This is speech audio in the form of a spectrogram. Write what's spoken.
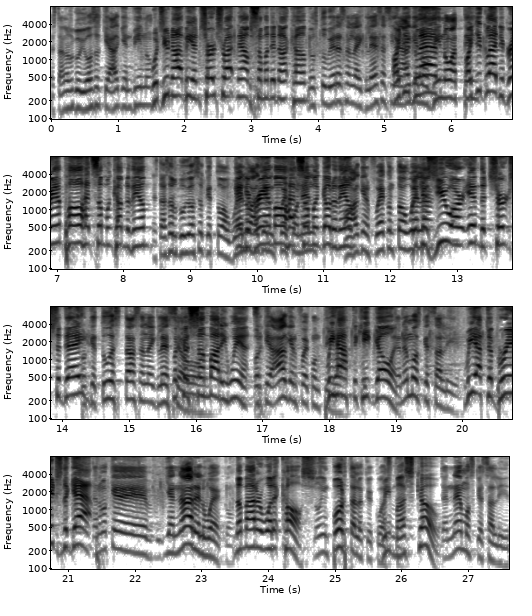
¿Están orgullosos que alguien vino? Would you not be in church right now if someone did not come? ¿No estuvieras en la iglesia si Are you alguien no glad? vino a ti? Are you glad your grandpa had someone come to them? ¿Estás orgulloso que tu And your grandma had someone go to them? ¿O alguien fue con tu abuela? Because you are in the church today Porque tú estás en la iglesia because hoy. somebody went. Porque alguien fue contigo. We have to keep going. Tenemos que salir. We have to bridge the gap Tenemos que llenar el hueco. no matter what it costs. No importa lo que We must go. Tenemos que salir.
